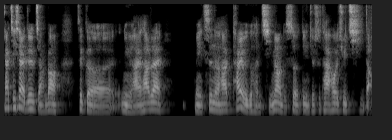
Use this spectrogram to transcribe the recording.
那接下来就是讲到这个女孩，她在每次呢，她她有一个很奇妙的设定，就是她会去祈祷，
